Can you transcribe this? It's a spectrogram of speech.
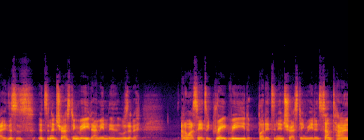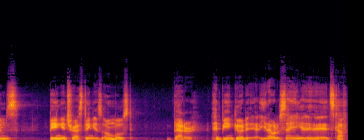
I, this is it's an interesting read. I mean, it was it. I don't want to say it's a great read, but it's an interesting read, and sometimes being interesting is almost better than being good. You know what I'm saying? It, it, it's tough,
